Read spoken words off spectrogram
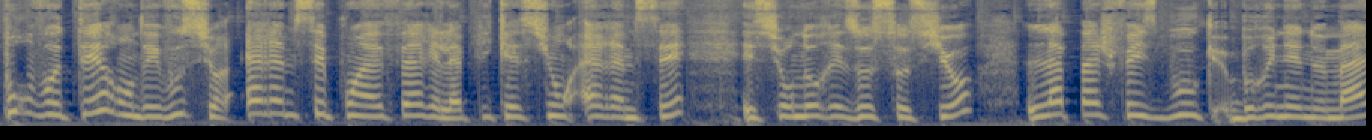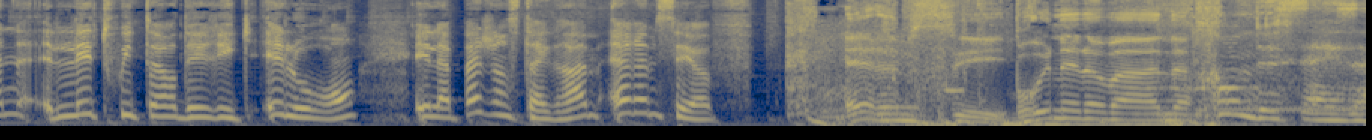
Pour voter, rendez-vous sur rmc.fr et l'application RMC et sur nos réseaux sociaux, la page Facebook Brunet Neumann, les Twitter d'Eric et Laurent et la page Instagram RMC Off. RMC. Brunet Neumann. 32-16.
